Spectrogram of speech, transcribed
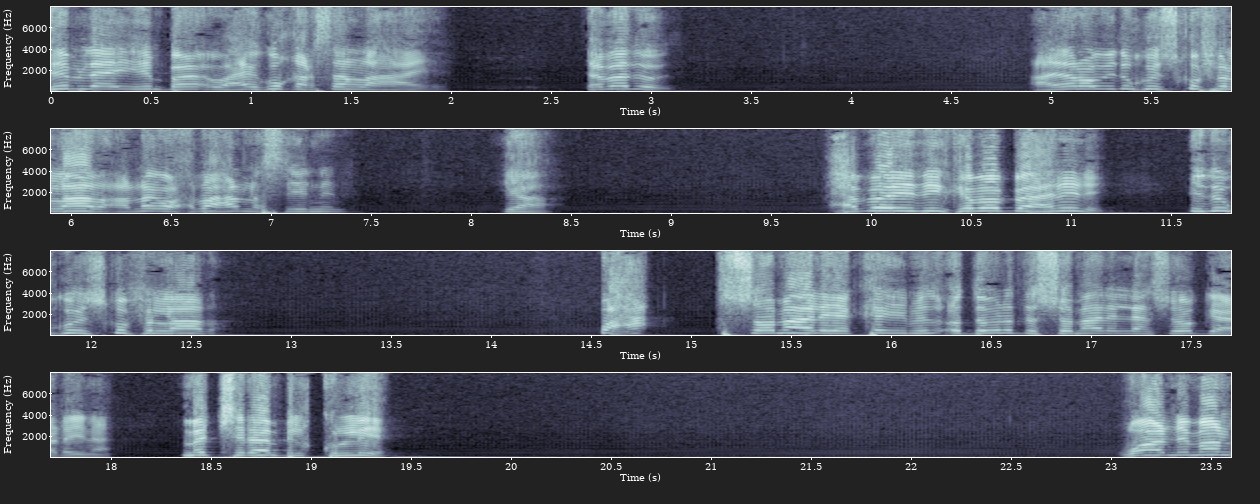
dib leeyihiinba waxay ku qarsan lahaayeen. Dabadood adeerow idinku isku fillaada annaga waxba hana siinin. Yaa waxba idinkama baahnine idinku isku fillaada. Waxa soomaaliya ka yimid oo dowladda somalilan soo gaadhayna ma jiraan bilkulliya waa niman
